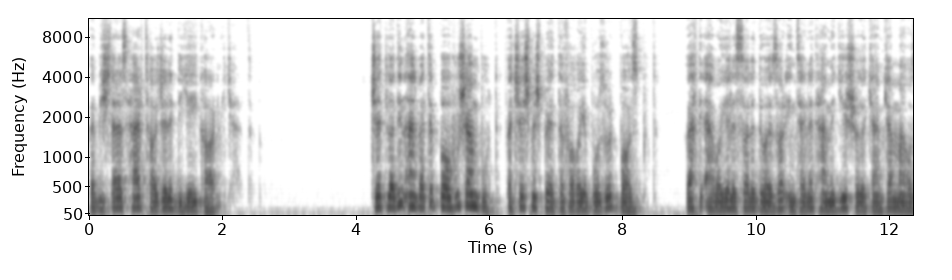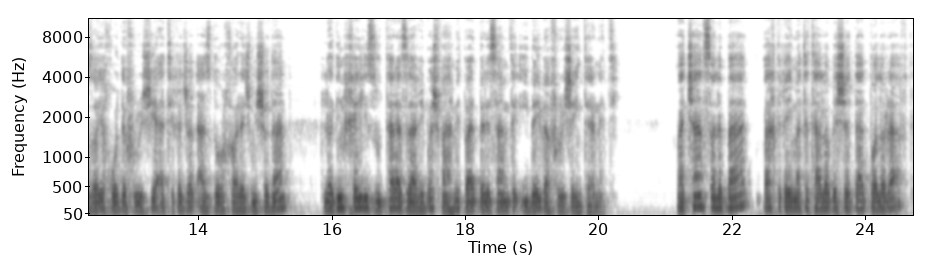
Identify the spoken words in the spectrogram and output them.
و بیشتر از هر تاجر دیگه ای کار می‌کرد. جدلادین البته باهوشم بود و چشمش به اتفاقای بزرگ باز بود. وقتی اوایل سال 2000 اینترنت همهگیر شد و کم کم مغازهای خورده فروشی عتیقجات از دور خارج می شدن لادین خیلی زودتر از رقیباش فهمید باید بره سمت ایبی و فروش اینترنتی. و چند سال بعد وقتی قیمت طلا به شدت بالا رفت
